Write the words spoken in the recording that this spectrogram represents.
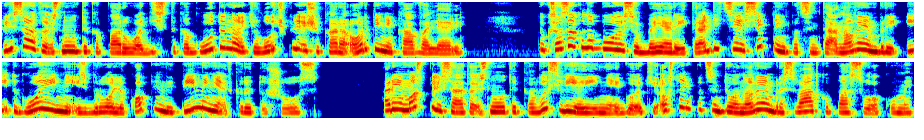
pilsētos notika parodis, tika gūdinoti ločpliešu kara ordiņa kavaleri. Tuk sasaglabojusi bija arī tradicija 17. novembrī īt gojiņi iz broļu kopimi pīmiņēt kritušos. Arī Mospilsētos notika visviejīņīgākie 18. novembra svētku pasaukumi.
